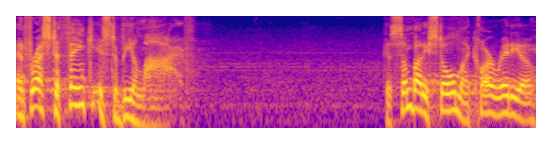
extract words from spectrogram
And for us to think is to be alive. Because somebody stole my car radio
